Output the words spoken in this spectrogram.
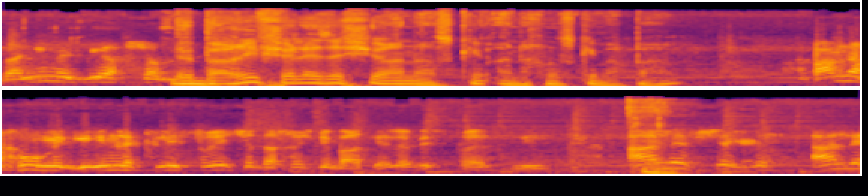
ואני מגיע עכשיו... ובריף של איזה שיר אנחנו עוסקים הפעם? הפעם אנחנו מגיעים לקליף ריצ'רד אחרי שדיברתי על אביס פרסלי. כן. א', שזה, א',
